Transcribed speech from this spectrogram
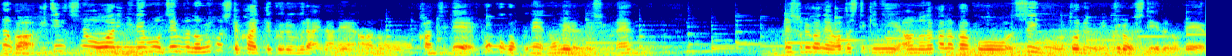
なんか一日の終わりにね、もう全部飲み干して帰ってくるぐらいなね、あの、感じで、ごくごくね、飲めるんですよね。で、それがね、私的に、あの、なかなかこう、水分を取るのに苦労しているので、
